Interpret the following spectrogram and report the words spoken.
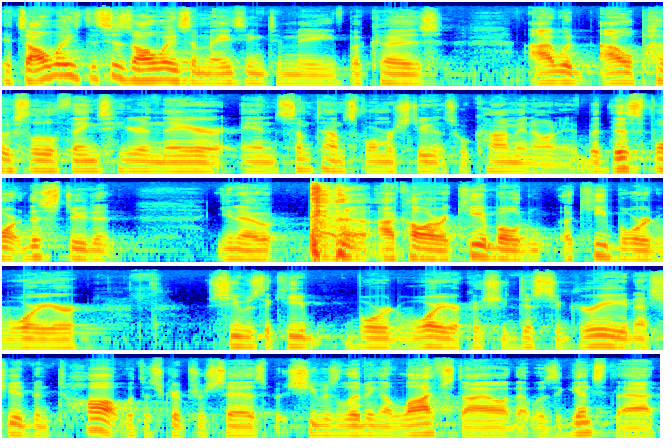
it's always, this is always amazing to me because I would, I will post little things here and there, and sometimes former students will comment on it. But this, for, this student, you know, I call her a keyboard, a keyboard warrior. She was the keyboard warrior because she disagreed. Now, she had been taught what the scripture says, but she was living a lifestyle that was against that,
